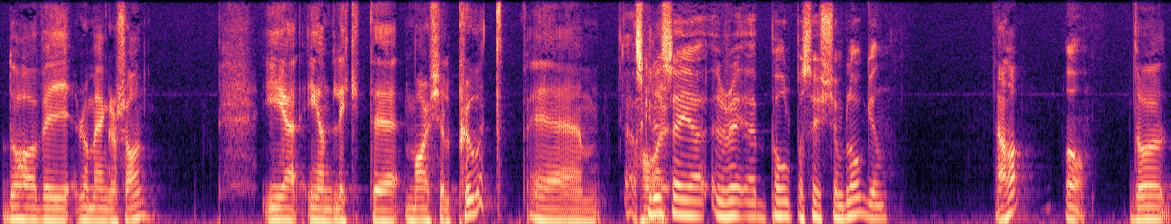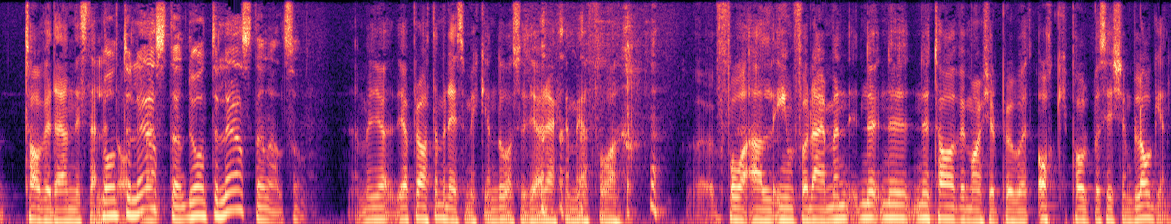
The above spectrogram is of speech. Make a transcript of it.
Då har vi Romain Grosjean. Är enligt eh, Marshall Pruitt. Eh, Jag skulle har- säga pole position-bloggen. Jaha, Ja. då tar vi den istället. Du har inte då. läst den? Du har inte läst den alltså? Men, men jag, jag pratar med dig så mycket ändå så jag räknar med att få, få all info där. Men nu, nu, nu tar vi Marshall Pruitt och Pole Position-bloggen.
